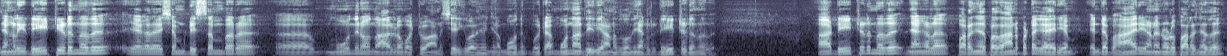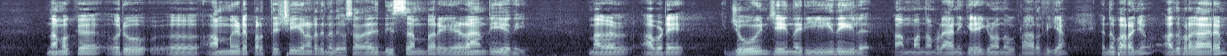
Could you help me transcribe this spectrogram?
ഞങ്ങൾ ഈ ഡേറ്റ് ഇടുന്നത് ഏകദേശം ഡിസംബർ മൂന്നിനോ നാലിനോ മറ്റോ ആണ് ശരിക്കും പറഞ്ഞു കഴിഞ്ഞാൽ. മൂന്ന് മൂന്നാം തീയതിയാണ് തോന്നുന്നു ഞങ്ങൾ ഡേറ്റ് ഇടുന്നത്. ആ ഡേറ്റ് ഇടുന്നത് ഞങ്ങൾ പറഞ്ഞ പ്രധാനപ്പെട്ട കാര്യം എന്റെ ഭാര്യയാണ് എന്നോട് പറഞ്ഞത് നമുക്ക് ഒരു അമ്മയുടെ പ്രത്യക്ഷീകരണത്തിന്റെ ദിവസം അതായത് ഡിസംബർ ഏഴാം തീയതി മകൾ അവിടെ ജോയിൻ ചെയ്യുന്ന രീതിയിൽ അമ്മ നമ്മളെ അനുഗ്രഹിക്കണമെന്ന് പ്രാർത്ഥിക്കാം എന്ന് പറഞ്ഞു. അത് പ്രകാരം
